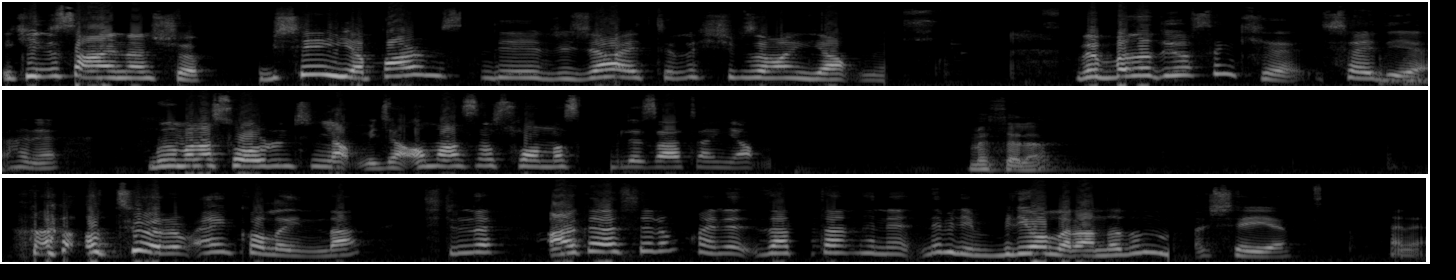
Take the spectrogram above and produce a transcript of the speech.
İkincisi aynen şu. Bir şey yapar mısın diye rica ettiğimde hiçbir zaman yapmıyorsun. Ve bana diyorsun ki şey diye hani bunu bana sorduğun için yapmayacağım ama aslında sormasam bile zaten yap. Mesela? Atıyorum en kolayından. Şimdi arkadaşlarım hani zaten hani ne bileyim biliyorlar anladın mı şeyi. Hani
